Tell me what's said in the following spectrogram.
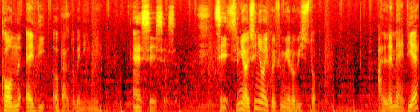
Con e di Roberto Benigni. Eh sì, sì, sì. Sì, sì. Signori e signori, quel film io l'ho visto alle medie.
